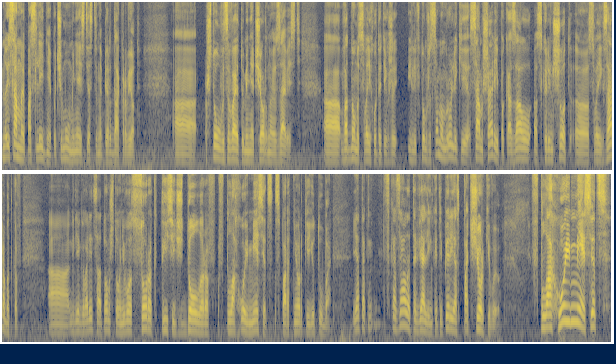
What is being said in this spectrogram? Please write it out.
Но и самое последнее, почему у меня, естественно, пердак рвет. А, что вызывает у меня черную зависть. А, в одном из своих вот этих же, или в том же самом ролике сам Шарий показал а, скриншот э, своих заработков, где говорится о том, что у него 40 тысяч долларов в плохой месяц с партнерки Ютуба. Я так сказал это вяленько, теперь я подчеркиваю. В плохой месяц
